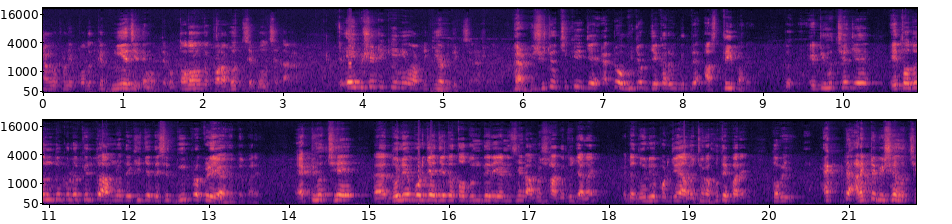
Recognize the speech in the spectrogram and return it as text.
সাংগঠনিক পদক্ষেপ নিয়েছে ইতিমধ্যে এবং তদন্ত করা হচ্ছে বলছে তারা। তো এই বিষয়টি কি নিয়েও আপনি কীভাবে দেখছেন আসলে? হ্যাঁ বিষয়টি হচ্ছে কি যে একটা অভিযোগ যে কারোর বিরুদ্ধে আসতেই পারে। তো এটি হচ্ছে যে এই তদন্তগুলো কিন্তু আমরা দেখি যে দেশে দুই প্রক্রিয়া হতে পারে। একটি হচ্ছে দলীয় পর্যায়ে যেটা তদন্তের এনেছে আমরা স্বাগত জানাই। এটা দলীয় পর্যায়ে আলোচনা হতে পারে। তবে একটা, আরেকটা বিষয় হচ্ছে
